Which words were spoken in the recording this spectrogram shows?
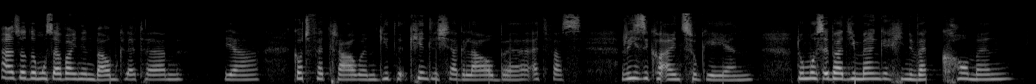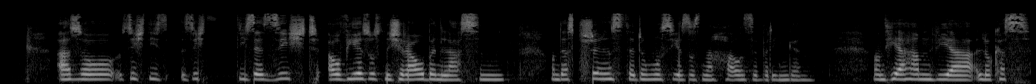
Also du musst auf einen Baum klettern, ja, Gott vertrauen, kindlicher Glaube, etwas Risiko einzugehen. Du musst über die Menge hinwegkommen, also sich, die, sich diese Sicht auf Jesus nicht rauben lassen. Und das Schönste, du musst Jesus nach Hause bringen. Und hier haben wir Lukas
